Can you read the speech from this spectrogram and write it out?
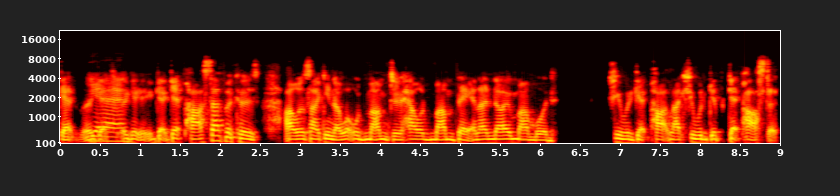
get, Yeah. get, get get get past that because I was like, you know, what would mum do? How would mum be? And I know mum would, she would get part, like she would get get past it.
